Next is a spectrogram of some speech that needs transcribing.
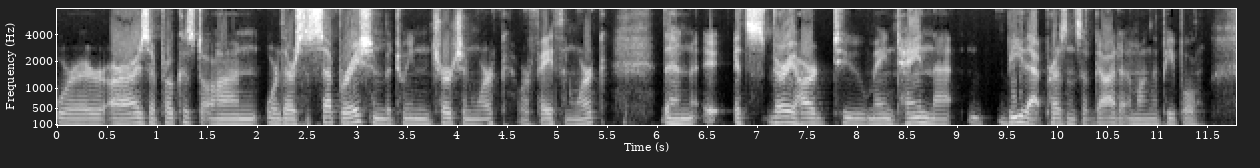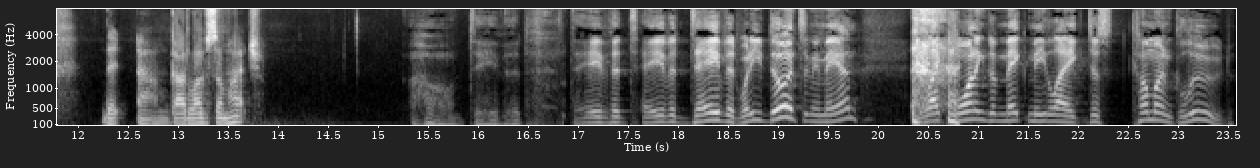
or our eyes are focused on, or there's a separation between church and work or faith and work, then it, it's very hard to maintain that, be that presence of God among the people that um, God loves so much. Oh, David, David, David, David, what are you doing to me, man? You're like wanting to make me like just come unglued.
